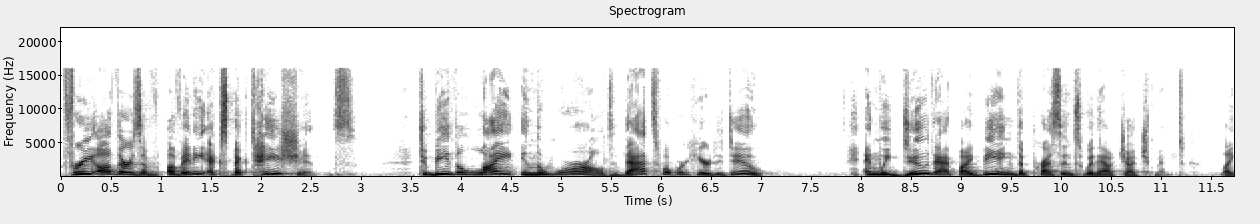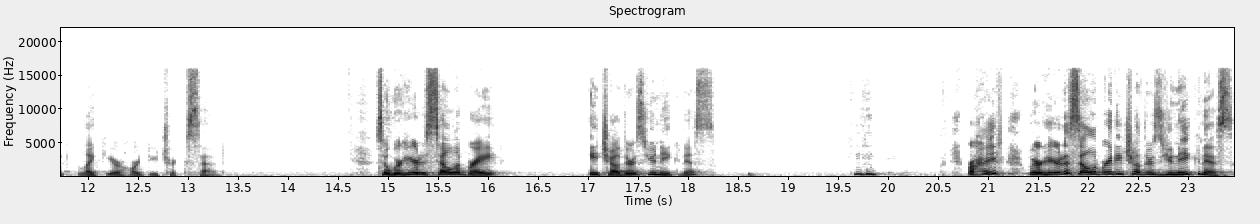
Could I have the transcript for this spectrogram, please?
free others of, of any expectations to be the light in the world. That's what we're here to do. And we do that by being the presence without judgment, like, like Gerhard Dietrich said. So we're here to celebrate each other's uniqueness. right? We're here to celebrate each other's uniqueness,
